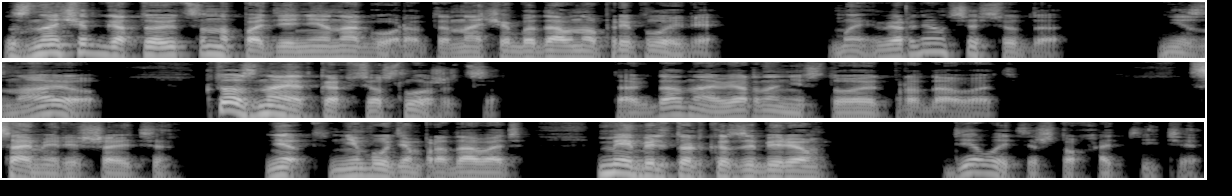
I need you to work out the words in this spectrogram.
значит, готовится нападение на город, иначе бы давно приплыли. Мы вернемся сюда? Не знаю. Кто знает, как все сложится? Тогда, наверное, не стоит продавать. Сами решайте. Нет, не будем продавать. Мебель только заберем. Делайте, что хотите.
